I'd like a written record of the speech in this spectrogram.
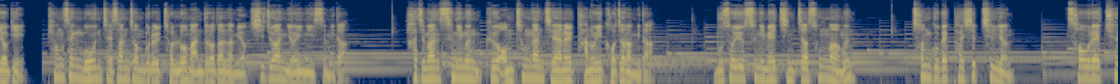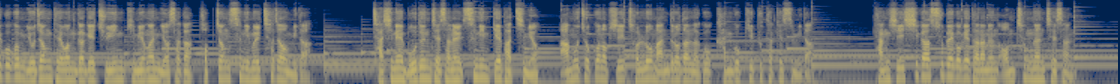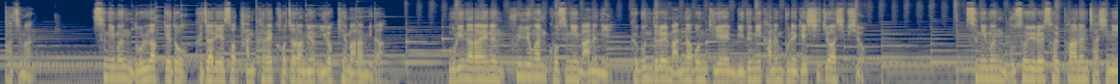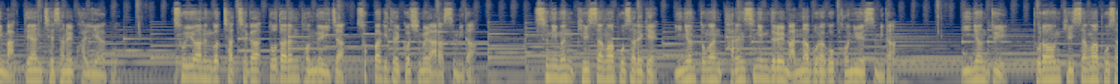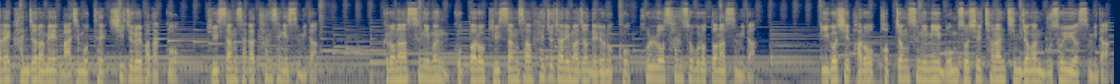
여기 평생 모은 재산 전부를 절로 만들어 달라며 시주한 여인이 있습니다. 하지만 스님은 그 엄청난 제안을 단호히 거절합니다. 무소유 스님의 진짜 속마음은 1987년 서울의 최고급 요정 대원각의 주인 김영한 여사가 법정 스님을 찾아옵니다. 자신의 모든 재산을 스님께 바치며 아무 조건 없이 절로 만들어 달라고 간곡히 부탁했습니다. 당시 시가 수백억에 달하는 엄청난 재산. 하지만 스님은 놀랍게도 그 자리에서 단칼에 거절하며 이렇게 말합니다. 우리나라에는 훌륭한 고승이 많으니 그분들을 만나본 뒤에 믿음이 가는 분에게 시주하십시오. 스님은 무소유를 설파하는 자신이 막대한 재산을 관리하고 소유하는 것 자체가 또 다른 번뇌이자 속박이 될 것임을 알았습니다. 스님은 길상화 보살에게 2년 동안 다른 스님들을 만나보라고 권유했습니다. 2년 뒤 돌아온 길상화 보살의 간절함에 마지못해 시주를 받았고 길상사가 탄생했습니다. 그러나 스님은 곧바로 길상사 회주 자리마저 내려놓고 홀로 산속으로 떠났습니다. 이것이 바로 법정 스님이 몸소 실천한 진정한 무소유였습니다.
